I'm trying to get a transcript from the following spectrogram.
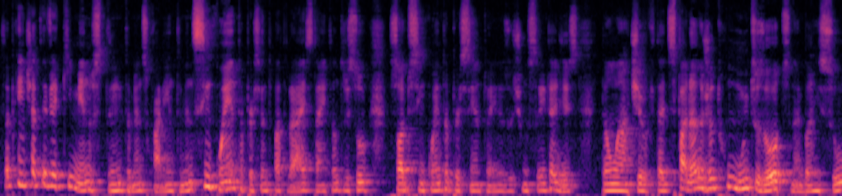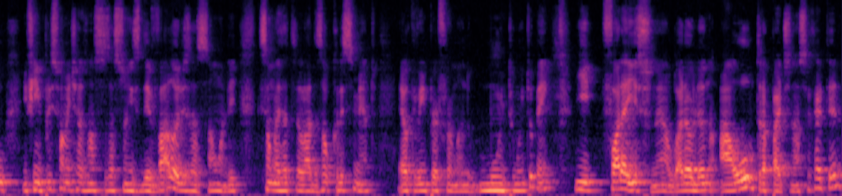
sabe que a gente já teve aqui menos 30%, menos 40%, menos 50% para trás. Tá? Então o Trisul sobe 50% aí nos últimos 30 dias. Então é um ativo que está disparando junto com muitos outros, né? Banrisul, enfim, principalmente as nossas ações de valorização ali, que são mais atreladas ao crescimento é o que vem performando muito, muito bem. E fora isso, né, agora olhando a outra parte da nossa carteira,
